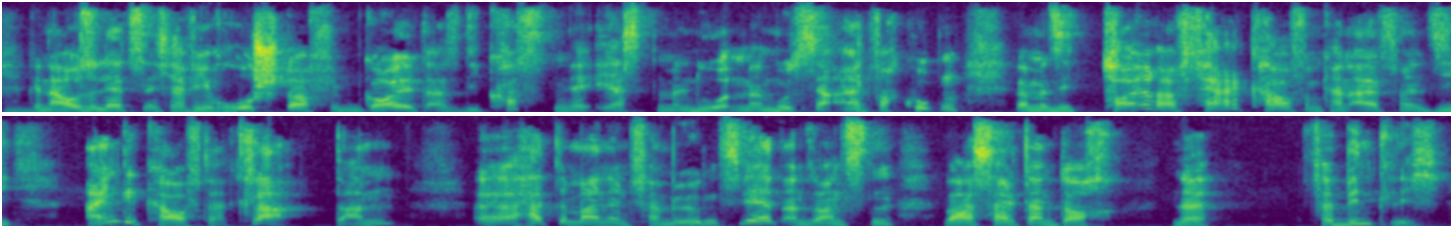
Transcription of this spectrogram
Mhm. Genauso letztlich ja wie Rohstoffe im Gold. Also die kosten ja erstmal nur. Und man muss ja einfach gucken, wenn man sie teurer verkaufen kann, als man sie eingekauft hat. Klar, dann äh, hatte man einen Vermögenswert. Ansonsten war es halt dann doch eine verbindlich.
